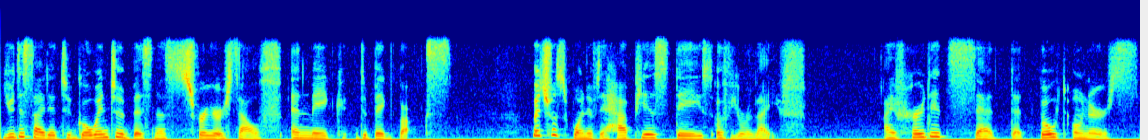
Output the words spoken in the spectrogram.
you decided to go into business for yourself and make the big bucks. Which was one of the happiest days of your life? I've heard it said that boat owners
